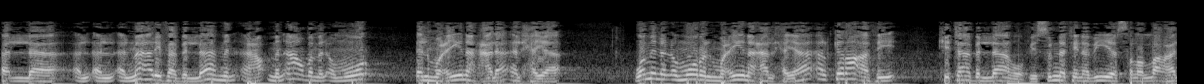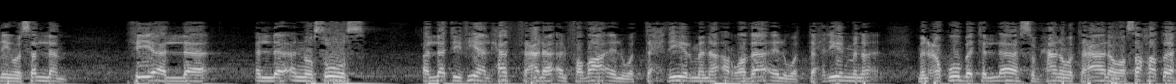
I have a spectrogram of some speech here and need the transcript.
فالمعرفة بالله من أعظم الأمور المعينة على الحياء. ومن الأمور المعينة على الحياء القراءة في كتاب الله وفي سنة نبيه صلى الله عليه وسلم في النصوص التي فيها الحث على الفضائل والتحذير من الرذائل والتحذير من من عقوبة الله سبحانه وتعالى وسخطه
